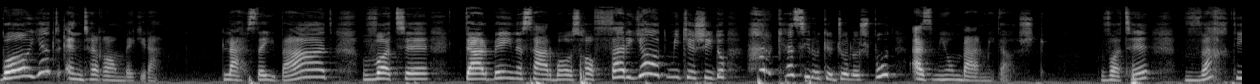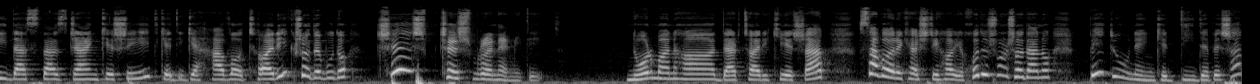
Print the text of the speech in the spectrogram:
باید انتقام بگیرن. لحظه بعد واته در بین سربازها فریاد می‌کشید و هر کسی رو که جلوش بود از میون بر می داشت. واته وقتی دست از جنگ کشید که دیگه هوا تاریک شده بود و چشم چشم رو نمی‌دید. نورمان ها در تاریکی شب سوار کشتی های خودشون شدن و بدون اینکه دیده بشن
